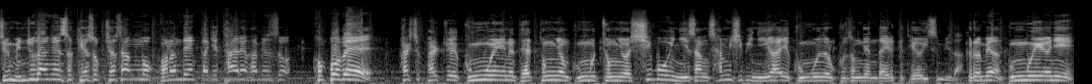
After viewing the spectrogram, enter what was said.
지금 민주당에서 계속 최상목 권한대행까지 탄핵하면서 헌법에 88조의 국무회의는 대통령, 국무총리와 15인 이상 30인 이하의 국무위원으로 구성된다 이렇게 되어 있습니다. 그러면 국무위원이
